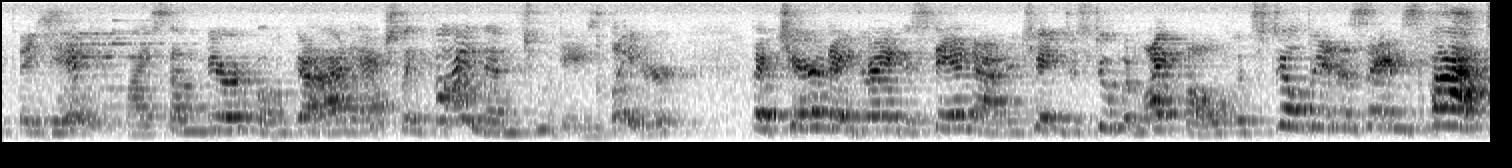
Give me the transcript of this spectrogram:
if they did, by some miracle of God, actually find them two days later, the chair they dragged to stand on to change a stupid light bulb would still be in the same spot.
